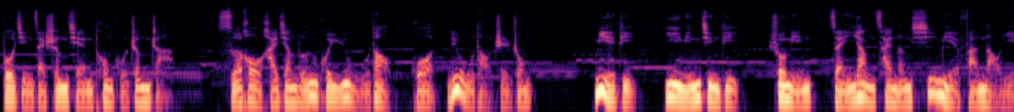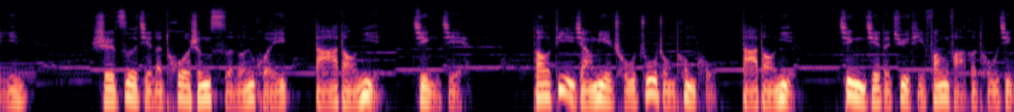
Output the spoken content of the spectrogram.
不仅在生前痛苦挣扎，死后还将轮回于五道或六道之中。灭地一名尽地，说明怎样才能熄灭烦恼业因。使自己的脱生死轮回，达到涅境界。到地讲灭除诸种痛苦，达到涅境界的具体方法和途径，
